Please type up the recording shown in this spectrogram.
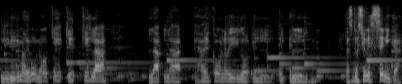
el idioma de uno, que, que, que es la, la, la, a ver cómo lo digo, el, el- la situación escénica,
